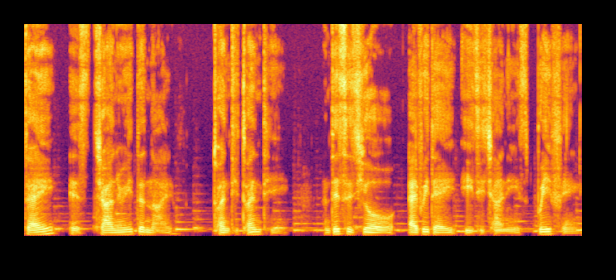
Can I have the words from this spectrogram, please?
Today is January the 9th, 2020, and this is your Everyday Easy Chinese briefing.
